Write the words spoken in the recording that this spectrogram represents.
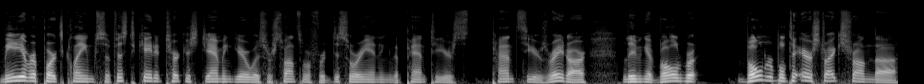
Media reports claimed sophisticated Turkish jamming gear was responsible for disorienting the Pantsir's radar, leaving it vulnerable, vulnerable to airstrikes from the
